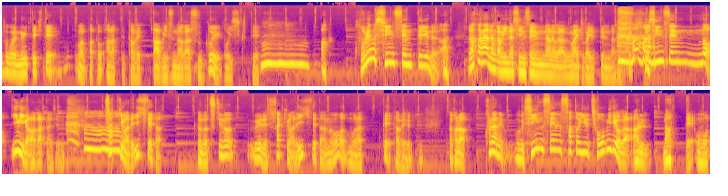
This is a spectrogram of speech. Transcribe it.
ん、そこで抜いてきて、まあ、パッと洗って食べた水菜がすごい美味しくて、うんあこれを新鮮って言うんだよ。あだからなんかみんな新鮮なのがうまいとか言ってるんだ 新鮮の意味が分かったんですよね。さっきまで生きてた、その土の上でさっきまで生きてたのをもらって食べる。だから、これはね、僕、新鮮さという調味料があるなって思っ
